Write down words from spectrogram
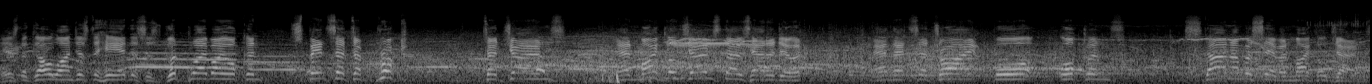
There's the goal line just ahead. This is good play by Auckland. Spencer to Brooke to Jones. And Michael Jones knows how to do it. And that's a try for Auckland's star number seven, Michael Jones.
